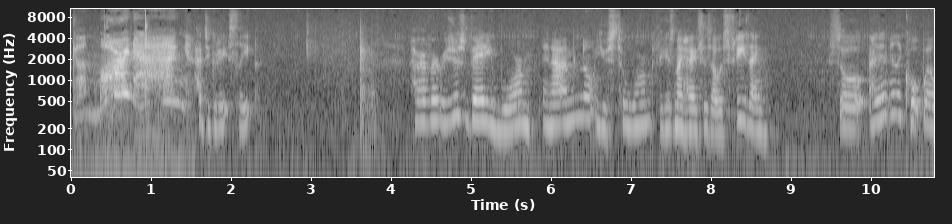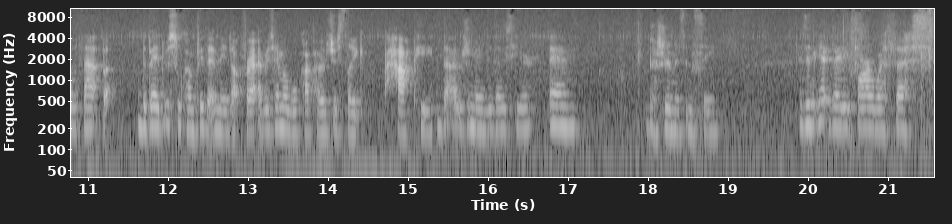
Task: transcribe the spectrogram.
Good morning! Had a great sleep. Just very warm and I'm not used to warm because my house is always freezing. So I didn't really cope well with that, but the bed was so comfy that it made up for it. Every time I woke up, I was just like happy that I was reminded I was here. Um, this room is insane. I didn't get very far with this,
